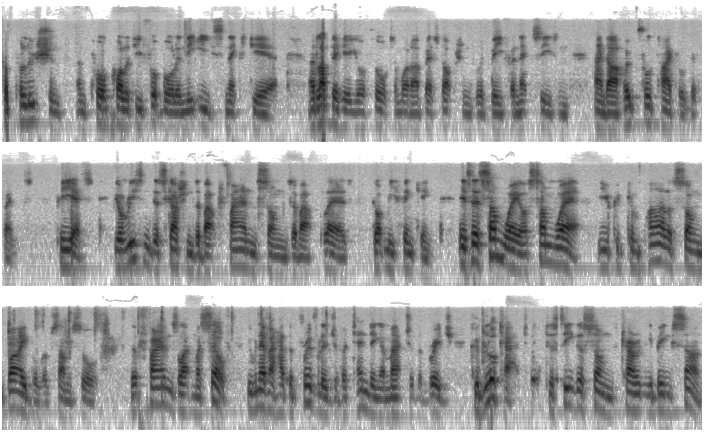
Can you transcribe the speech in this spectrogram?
for pollution and poor quality football in the East next year. I'd love to hear your thoughts on what our best options would be for next season and our hopeful title defence. P.S. Your recent discussions about fan songs about players got me thinking. Is there some way or somewhere you could compile a song bible of some sort that fans like myself, who've never had the privilege of attending a match at the bridge, could look at to see the songs currently being sung?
